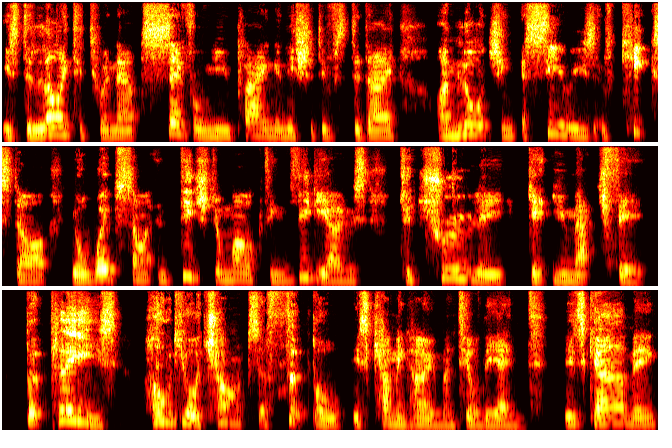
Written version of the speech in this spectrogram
is delighted to announce several new playing initiatives today. I'm launching a series of Kickstart your website and digital marketing videos to truly get you match fit. But please hold your chance of football is coming home until the end. It's coming,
